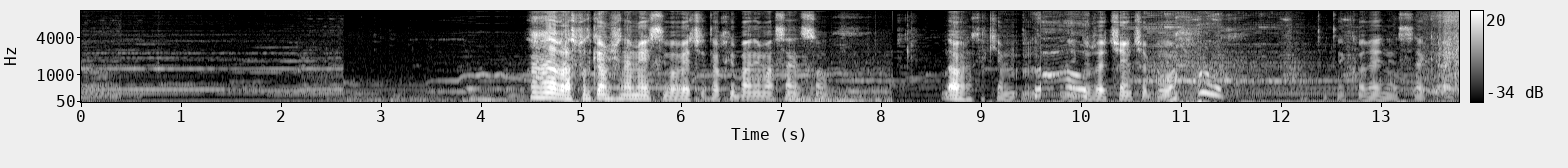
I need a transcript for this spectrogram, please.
Dobra. No dobra, spotkamy się na miejscu, bo wiecie, to chyba nie ma sensu. Dobra, takie nieduże cięcie było. Tutaj kolejny sekret.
